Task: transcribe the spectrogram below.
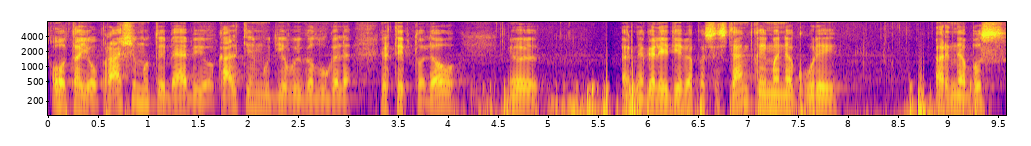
O tai jau prašymų, tai be abejo kaltinimų Dievui galų gale ir taip toliau. E, ar negalėjai Dievę pasistengti, kai mane kūrėjai? Ar nebus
